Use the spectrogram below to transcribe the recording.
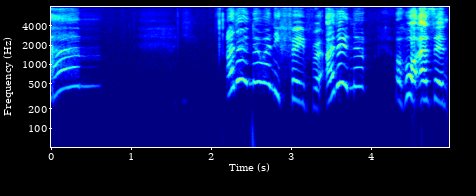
Um, I don't know any favorite. I don't know. What, as in,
